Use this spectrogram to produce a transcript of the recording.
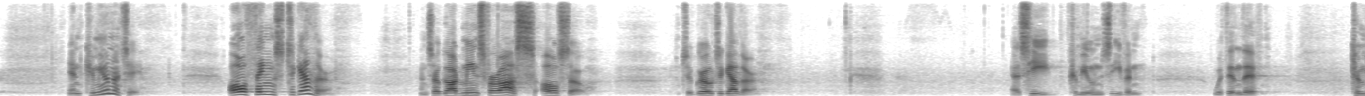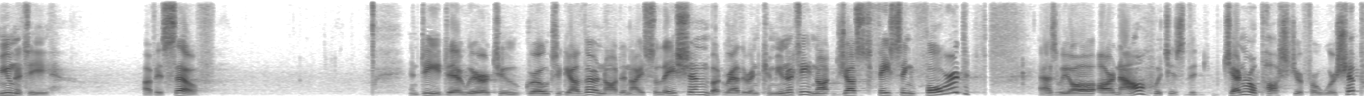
in community, all things together. And so God means for us also to grow together as He communes even within the community of His self. Indeed, uh, we are to grow together, not in isolation, but rather in community, not just facing forward, as we all are now, which is the general posture for worship.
